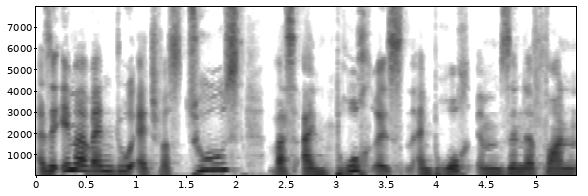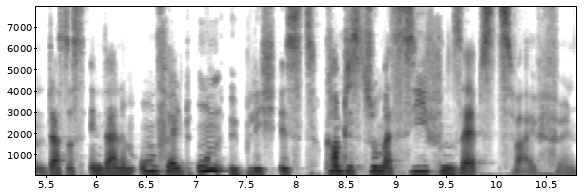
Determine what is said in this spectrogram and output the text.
Also immer wenn du etwas tust, was ein Bruch ist, ein Bruch im Sinne von, dass es in deinem Umfeld unüblich ist, kommt es zu massiven Selbstzweifeln.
